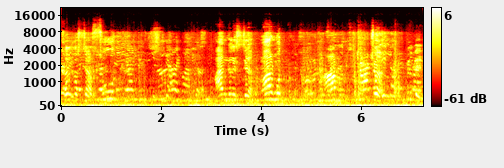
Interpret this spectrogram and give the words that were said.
Kırgızca sur, İngilizce armut, Türkçe bilmem.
